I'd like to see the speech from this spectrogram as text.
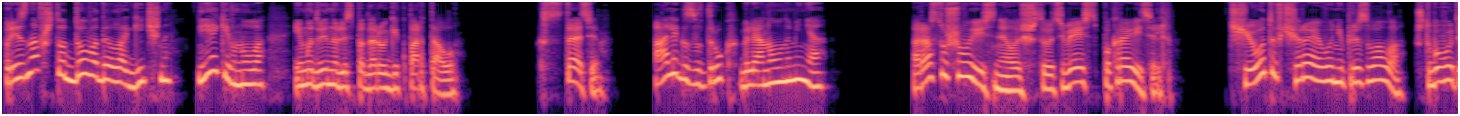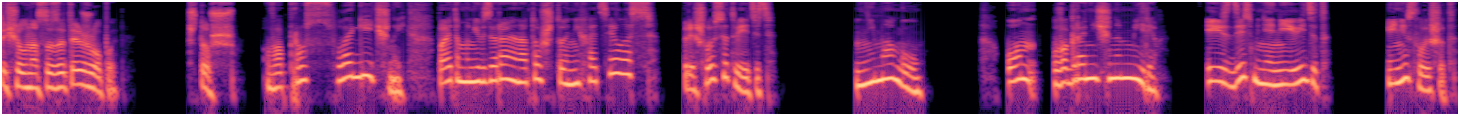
Признав, что доводы логичны, я кивнула, и мы двинулись по дороге к порталу. «Кстати», — Алекс вдруг глянул на меня раз уж выяснилось, что у тебя есть покровитель, чего ты вчера его не призвала, чтобы вытащил нас из этой жопы? Что ж, вопрос логичный, поэтому, невзирая на то, что не хотелось, пришлось ответить. Не могу. Он в ограниченном мире, и здесь меня не видит и не слышит.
